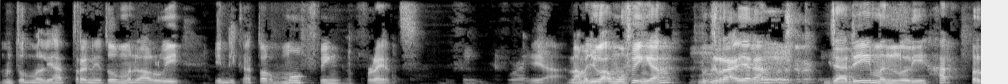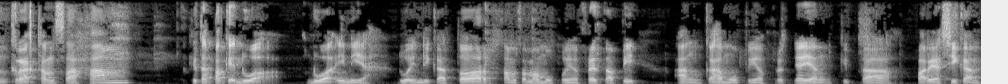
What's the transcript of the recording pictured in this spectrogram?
untuk melihat tren itu melalui indikator moving average. Ya, nama juga moving kan, bergerak ya kan. Jadi melihat pergerakan saham kita pakai dua dua ini ya, dua indikator sama-sama moving average tapi angka moving average-nya yang kita variasikan.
